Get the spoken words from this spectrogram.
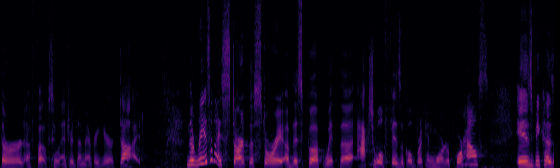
third of folks who entered them every year died. And the reason I start the story of this book with the actual physical brick and mortar poorhouse is because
